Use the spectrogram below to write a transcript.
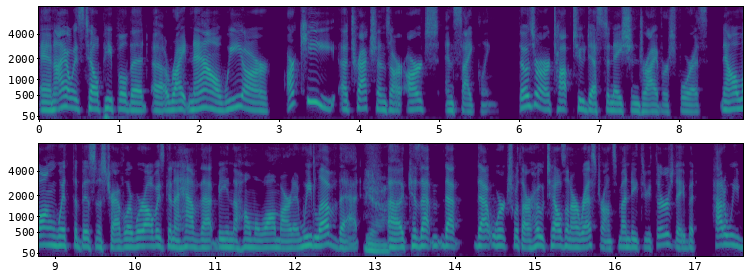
And I always tell people that uh, right now we are, our key attractions are arts and cycling. Those are our top two destination drivers for us. Now, along with the business traveler, we're always going to have that being the home of Walmart, and we love that. Yeah, because uh, that that that works with our hotels and our restaurants Monday through Thursday. But how do we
